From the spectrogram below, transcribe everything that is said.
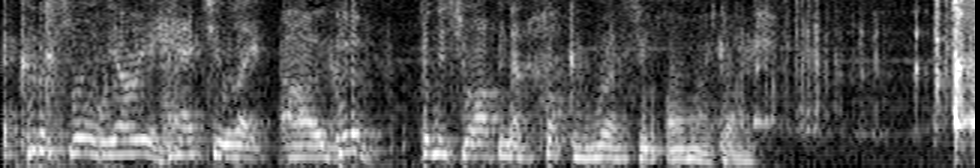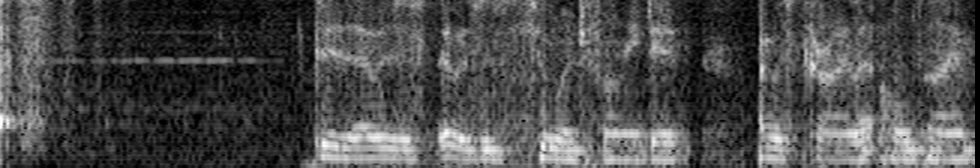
I could have sworn we already had you, like, uh, we could have finished you off in that fucking restroom. Oh my gosh. Dude, that was just, that was just too much funny, dude. I was crying that whole time.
